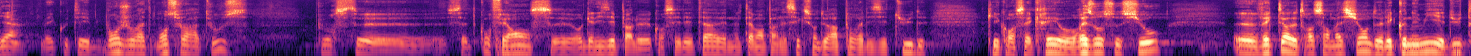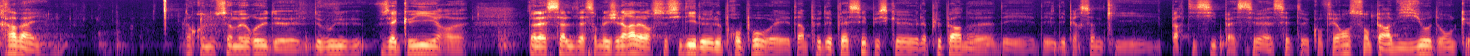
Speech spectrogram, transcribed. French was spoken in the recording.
Bien, bah, écoutez, bonjour bonsoir à tous pour cette conférence euh, organisée par le Conseil d'État et notamment par la section du rapport et des études qui est consacrée aux réseaux sociaux, euh, vecteurs de transformation de l'économie et du travail. Donc nous sommes heureux de, vous, accueillir euh, dans la salle d'Assemblée générale. Alors ceci dit, le, propos est un peu déplacé puisque la plupart des, personnes qui participent à, à, cette conférence sont par visio, donc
